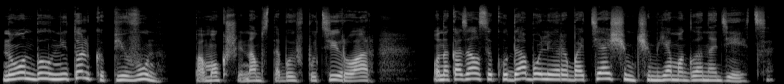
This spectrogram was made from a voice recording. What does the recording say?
Но он был не только пивун, помогший нам с тобой в пути, Руар, он оказался куда более работящим, чем я могла надеяться.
